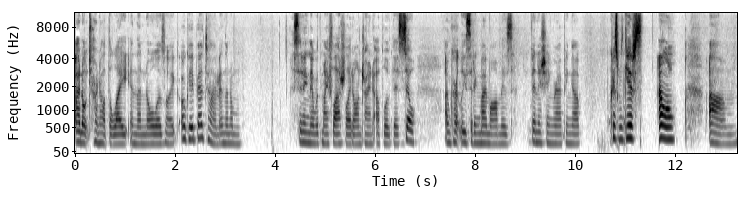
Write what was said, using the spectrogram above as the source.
i don't turn out the light and then nola's like okay bedtime and then i'm sitting there with my flashlight on trying to upload this. So i'm currently sitting my mom is finishing wrapping up christmas gifts Hello. Um,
